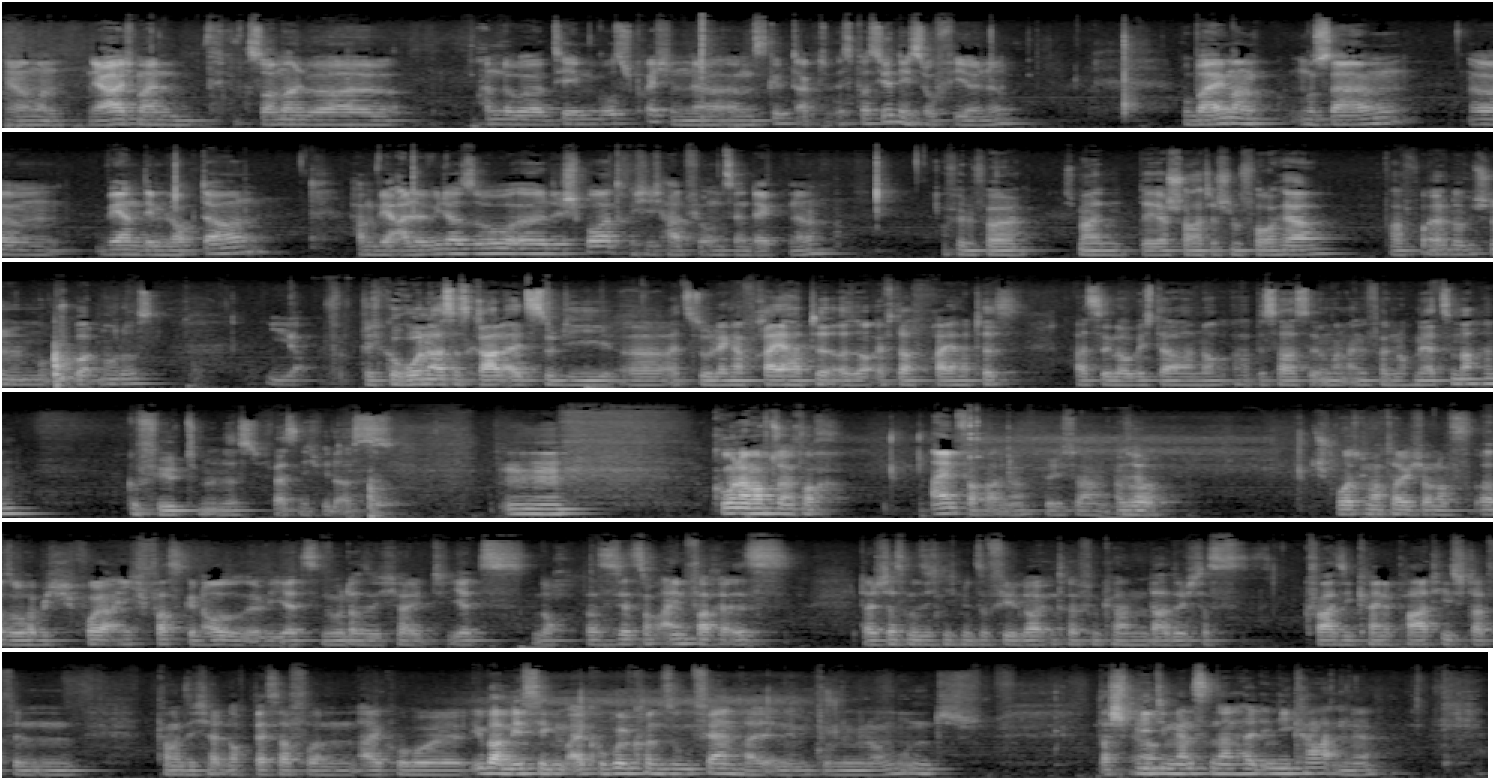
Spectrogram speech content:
Ja, Mann. Ja, ich meine, was soll man über andere Themen groß sprechen? Ne? Ähm, Es, gibt es passiert nicht so viel, ne? Wobei man muss sagen, ähm, während dem Lockdown haben wir alle wieder so äh, den Sport richtig hart für uns entdeckt, ne? Auf jeden Fall. Ich meine, der Joshua hatte schon vorher, war vorher, glaube ich, schon im Sportmodus. Ja. Durch Corona ist es gerade, als du die, äh, als du länger frei hatte, also öfter frei hattest, hast du, glaube ich, da noch, bis hast du irgendwann angefangen, noch mehr zu machen. Gefühlt zumindest. Ich weiß nicht, wie das. Mm, Corona macht es einfach einfacher, ne, würde ich sagen. Also Ja. Sport gemacht habe ich auch noch, also habe ich vorher eigentlich fast genauso sehr wie jetzt, nur dass ich halt jetzt noch, dass es jetzt noch einfacher ist, dadurch, dass man sich nicht mit so vielen Leuten treffen kann, dadurch, dass quasi keine Partys stattfinden, kann man sich halt noch besser von Alkohol, übermäßigem Alkoholkonsum fernhalten im Grunde genommen und das spielt Ja. dem Ganzen dann halt in die Karten, ne?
